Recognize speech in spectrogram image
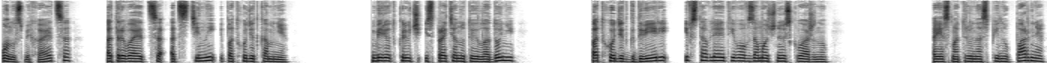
Он усмехается, отрывается от стены и подходит ко мне. Берет ключ из протянутой ладони, подходит к двери и вставляет его в замочную скважину. А я смотрю на спину парня,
